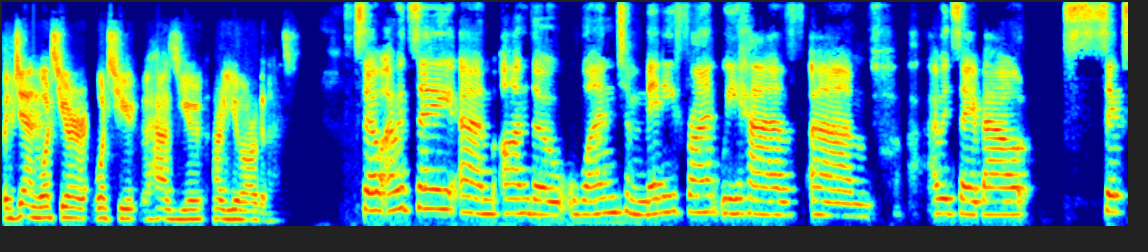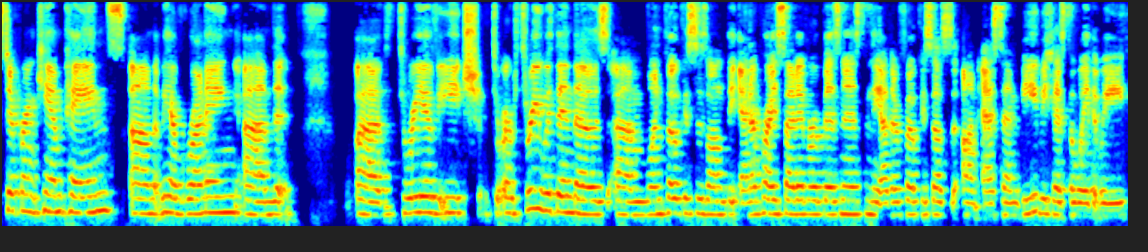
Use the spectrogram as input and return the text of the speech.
but Jen, what's your what's you how's you how are you organized? So I would say um, on the one to many front, we have um, I would say about six different campaigns um, that we have running um, that uh, three of each th- or three within those um, one focuses on the enterprise side of our business and the other focuses on smb because the way that we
